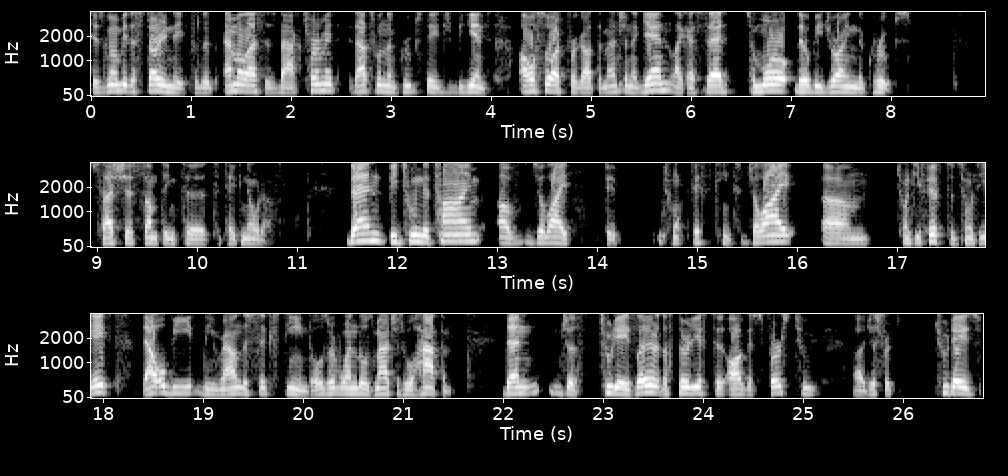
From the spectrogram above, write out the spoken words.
is going to be the starting date for the MLS is back tournament. That's when the group stage begins. Also, I forgot to mention again, like I said, tomorrow they'll be drawing the groups. So that's just something to, to take note of. Then between the time of July 15th, July um, 25th to 28th, that will be the round of 16. Those are when those matches will happen. Then just two days later, the 30th to August 1st, two uh, just for two days.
